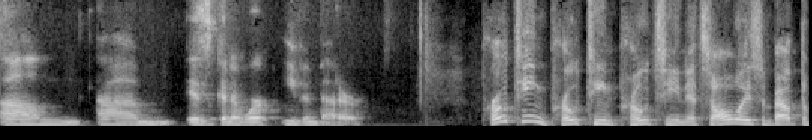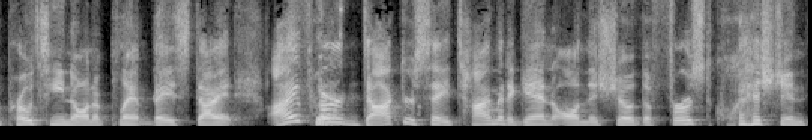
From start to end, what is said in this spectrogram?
um, um is going to work even better. Protein, protein, protein. It's always about the protein on a plant based diet. I've heard yeah. doctors say time and again on this show the first question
